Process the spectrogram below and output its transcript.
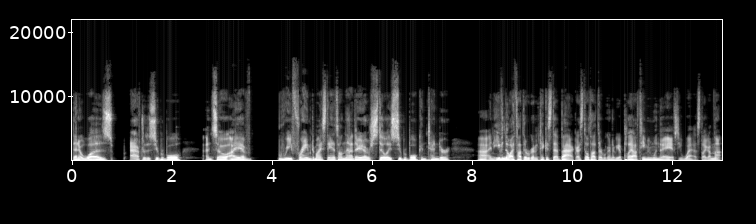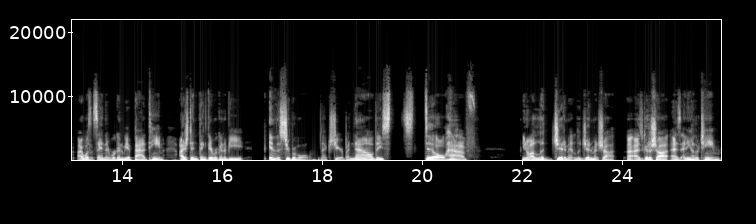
than it was after the Super Bowl. And so I have reframed my stance on that. They are still a Super Bowl contender. Uh, and even though I thought they were going to take a step back, I still thought they were going to be a playoff team and win the AFC West. Like I'm not, I wasn't saying they were going to be a bad team. I just didn't think they were going to be in the Super Bowl next year. But now they s- still have, you know, a legitimate, legitimate shot, uh, as good a shot as any other team.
